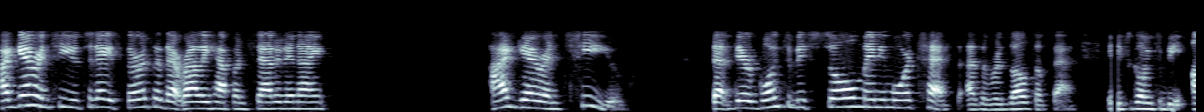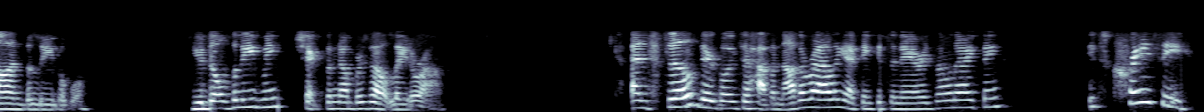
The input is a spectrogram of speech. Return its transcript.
I guarantee you today is Thursday. That rally happened Saturday night. I guarantee you that there are going to be so many more tests as a result of that. It's going to be unbelievable. You don't believe me? Check the numbers out later on. And still, they're going to have another rally. I think it's in Arizona, I think. It's crazy.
